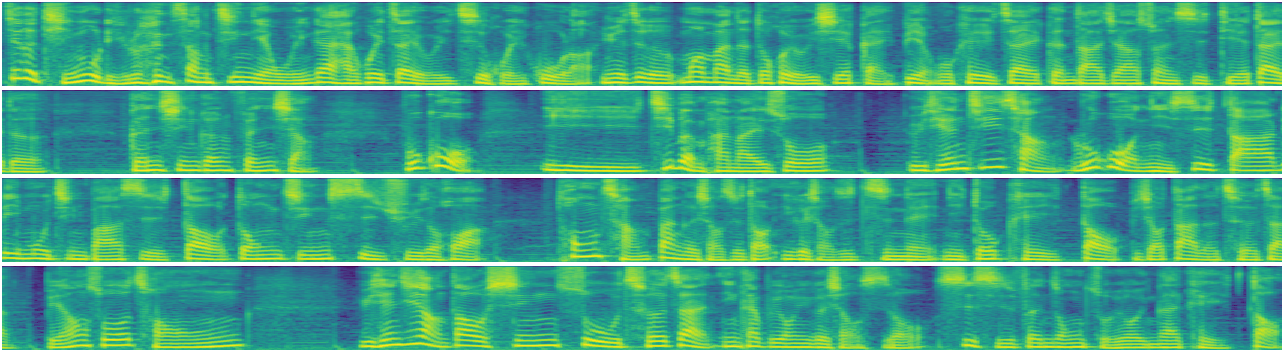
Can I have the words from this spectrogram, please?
这个题目理论上今年我应该还会再有一次回顾了，因为这个慢慢的都会有一些改变，我可以再跟大家算是迭代的更新跟分享。不过以基本盘来说，羽田机场如果你是搭立木金巴士到东京市区的话，通常半个小时到一个小时之内，你都可以到比较大的车站。比方说，从羽田机场到新宿车站，应该不用一个小时哦，四十分钟左右应该可以到。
